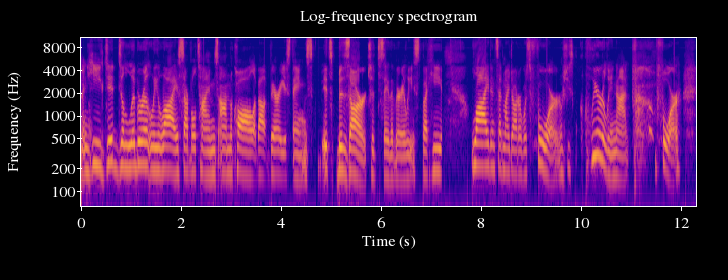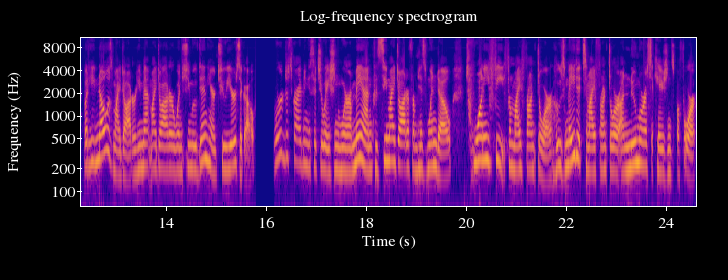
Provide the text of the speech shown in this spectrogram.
And he did deliberately lie several times on the call about various things. It's bizarre to say the very least, but he lied and said my daughter was four. She's clearly not four, but he knows my daughter. He met my daughter when she moved in here two years ago. We're describing a situation where a man could see my daughter from his window 20 feet from my front door, who's made it to my front door on numerous occasions before.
